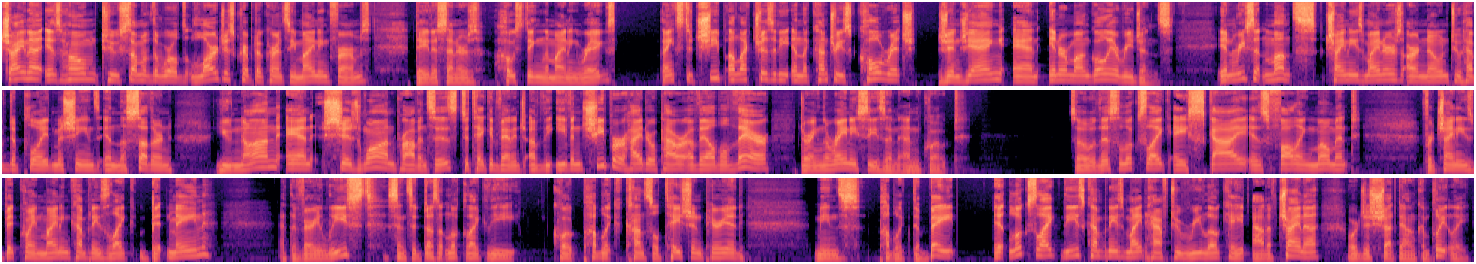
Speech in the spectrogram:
China is home to some of the world's largest cryptocurrency mining firms, data centers hosting the mining rigs, thanks to cheap electricity in the country's coal rich Xinjiang and Inner Mongolia regions. In recent months, Chinese miners are known to have deployed machines in the southern Yunnan and Sichuan provinces to take advantage of the even cheaper hydropower available there during the rainy season. End quote. So this looks like a sky is falling moment for Chinese Bitcoin mining companies like Bitmain, at the very least, since it doesn't look like the quote public consultation period means public debate. It looks like these companies might have to relocate out of China or just shut down completely.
